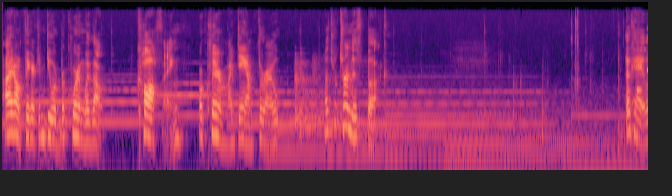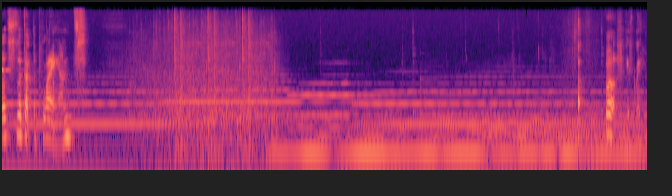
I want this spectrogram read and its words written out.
I don't think I can do a recording without coughing or clearing my damn throat. Let's return this book. Okay, let's look at the plans. Oh, excuse me.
